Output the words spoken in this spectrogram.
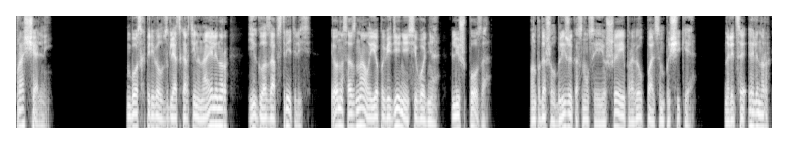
Прощальный. Босх перевел взгляд с картины на Эленор, их глаза встретились и он осознал ее поведение сегодня лишь поза. Он подошел ближе, коснулся ее шеи и провел пальцем по щеке. На лице Эленор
